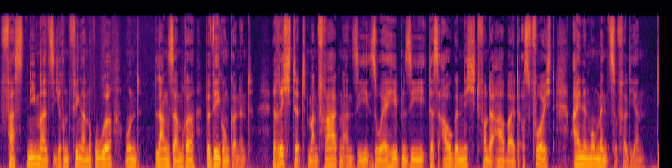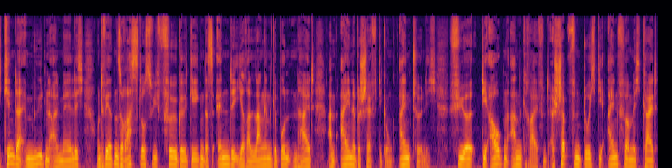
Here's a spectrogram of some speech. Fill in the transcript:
fast niemals ihren Fingern Ruhe und langsamere Bewegung gönnend. Richtet man Fragen an sie, so erheben sie das Auge nicht von der Arbeit aus Furcht, einen Moment zu verlieren. Die Kinder ermüden allmählich und werden so rastlos wie Vögel gegen das Ende ihrer langen Gebundenheit an eine Beschäftigung, eintönig, für die Augen angreifend, erschöpfend durch die Einförmigkeit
